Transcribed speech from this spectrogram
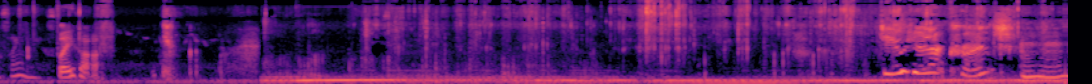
No, finally. Flake off. Do you hear that crunch? Mm-hmm.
